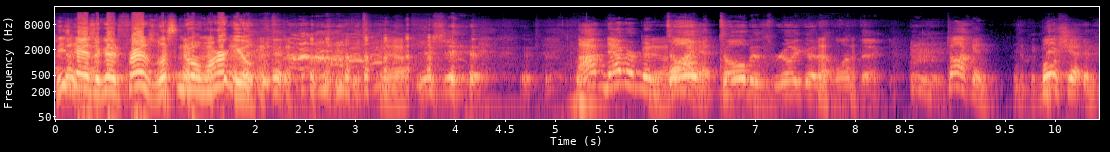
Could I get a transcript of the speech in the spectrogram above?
These guys are good friends. Listen to them argue. Yeah. you should. I've never been Yeah. Tobe, quiet Tobe is really good at one thing. talking, bullshitting.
